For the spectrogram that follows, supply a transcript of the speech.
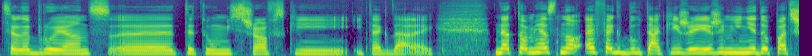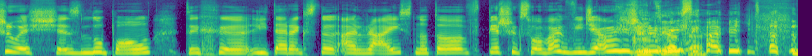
celebrując e, tytuł mistrzowski i tak dalej. Natomiast no, efekt był taki, że jeżeli nie dopatrzyłeś się z lupą tych e, literek Still I Rise, no to w pierwszych słowach widziałeś, że Krucjata. Hamilton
